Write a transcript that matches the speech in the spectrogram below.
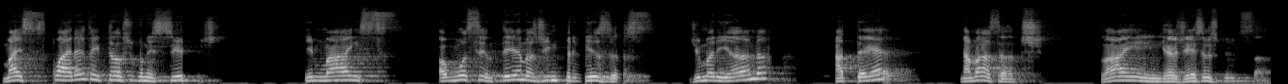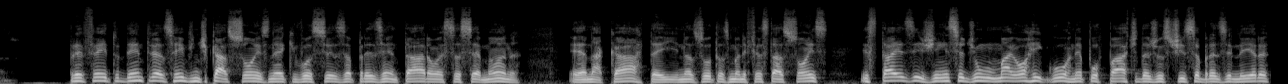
Mais 40 e tantos municípios e mais algumas centenas de empresas de Mariana até na Vazante, lá em Regência do Espírito Santo. Prefeito, dentre as reivindicações né, que vocês apresentaram essa semana é, na carta e nas outras manifestações, está a exigência de um maior rigor né, por parte da justiça brasileira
